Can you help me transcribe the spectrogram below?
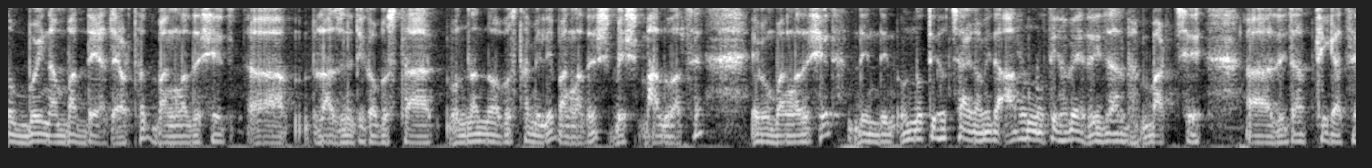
নব্বই নাম্বার দেয়া যায়, অর্থাৎ বাংলাদেশের রাজনৈতিক অবস্থা, অন্যান্য অবস্থা মিলে বাংলাদেশ বেশ ভালো আছে এবং বাংলাদেশের দিন দিন উন্নতি হচ্ছে। আগামীতে আরও উন্নতি হবে, রিজার্ভ বাড়ছে রিজার্ভ ঠিক আছে।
